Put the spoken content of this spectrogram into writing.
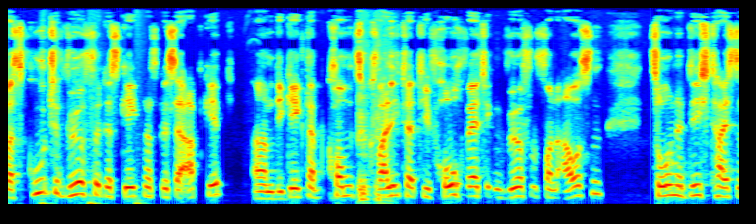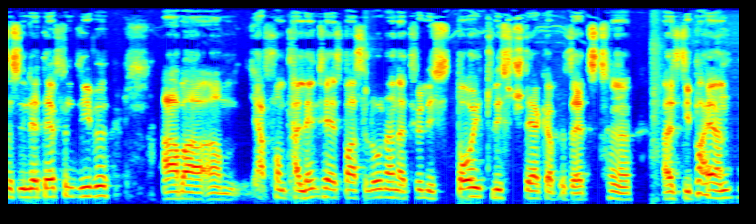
was gute Würfe des Gegners bisher abgibt. Ähm, die Gegner kommen zu qualitativ hochwertigen Würfen von außen. Zone dicht heißt das in der Defensive. Aber ähm, ja, vom Talent her ist Barcelona natürlich deutlich stärker besetzt äh, als die Bayern.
